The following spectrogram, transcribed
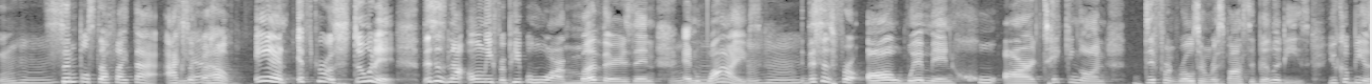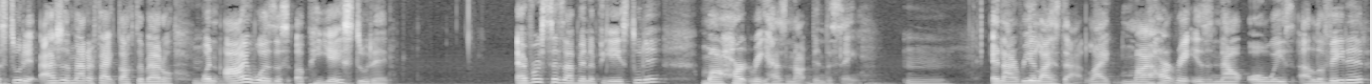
Mm-hmm. Simple stuff like that. Ask them for help. And if you're a student, this is not only for people who are mothers and, and mm-hmm. wives. Mm-hmm. This is for all women who are taking on different roles and responsibilities. You could be a student. As a matter of fact, Dr. Battle, when I was a, a PA student, ever since I've been a PA student, my heart rate has not been the same. Mm. And I realized that, like, my heart rate is now always elevated.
